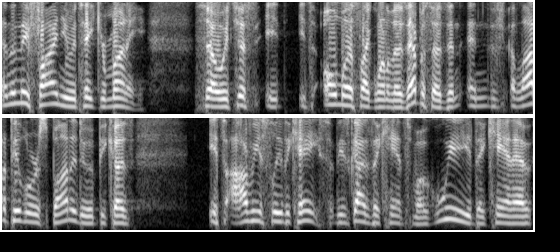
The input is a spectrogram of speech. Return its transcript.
And then they fine you and take your money. So it's just, it, it's almost like one of those episodes. And, and a lot of people responded to it because it's obviously the case. These guys, they can't smoke weed. They can't have,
